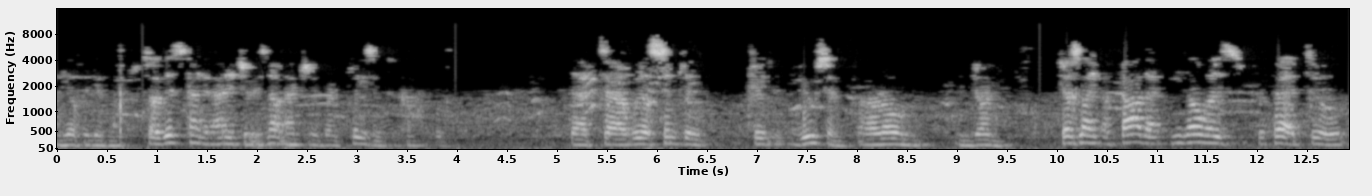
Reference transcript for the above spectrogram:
and He'll forgive me. So this kind of attitude is not actually very pleasing to God that uh, we'll simply treat, use him for our own enjoyment. Just like a father, he's always prepared to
